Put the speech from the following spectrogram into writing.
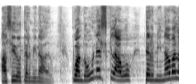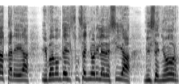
ha sido terminado cuando un esclavo terminaba la tarea, iba donde su señor y le decía, mi señor,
